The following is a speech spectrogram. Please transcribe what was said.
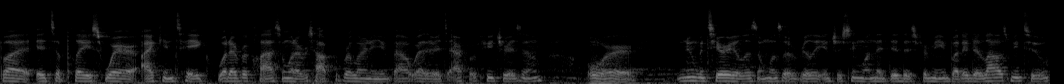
but it's a place where I can take whatever class and whatever topic we're learning about, whether it's Afrofuturism or new materialism was a really interesting one that did this for me, but it allows me to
